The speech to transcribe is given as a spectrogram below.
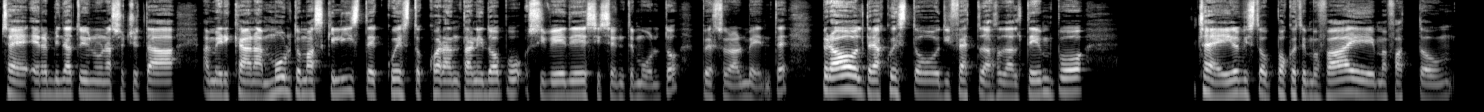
cioè, era ambientato in una società americana molto maschilista e questo 40 anni dopo si vede e si sente molto personalmente. Però oltre a questo difetto dato dal tempo cioè io l'ho visto poco tempo fa e mi ha fatto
